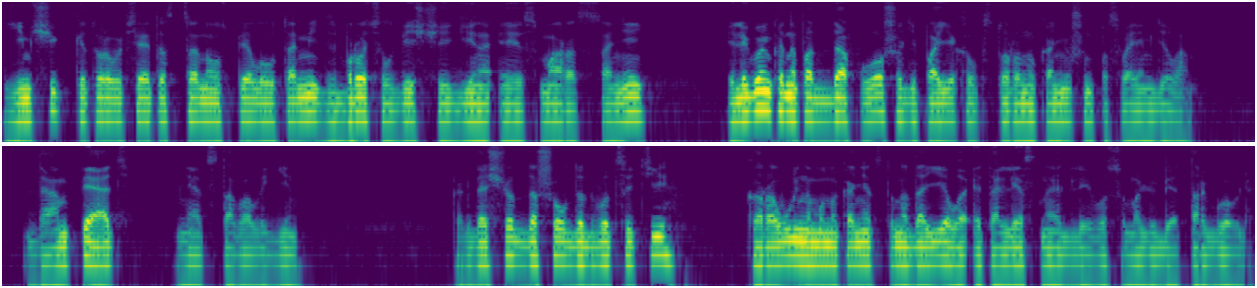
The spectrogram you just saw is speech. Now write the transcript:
Ямщик, которого вся эта сцена успела утомить, сбросил вещи Эгина и Эсмара с саней — и, легонько наподдав лошади, поехал в сторону конюшен по своим делам. «Дам пять», — не отставал Игин. Когда счет дошел до двадцати, караульному наконец-то надоело эта лестная для его самолюбия торговля.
